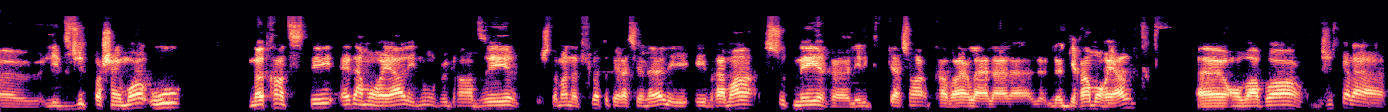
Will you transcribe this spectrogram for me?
euh, les 18 prochains mois où notre entité est à Montréal et nous, on veut grandir justement notre flotte opérationnelle et, et vraiment soutenir euh, l'électrification à travers la, la, la, le, Grand Montréal. Euh, on va avoir, jusqu'à la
